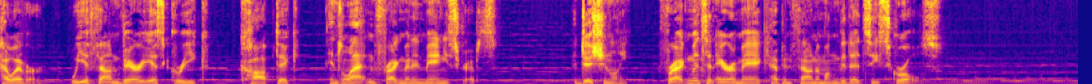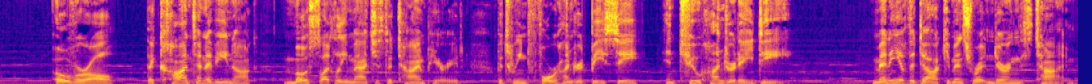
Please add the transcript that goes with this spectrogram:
However, we have found various Greek, Coptic, and Latin fragmented manuscripts. Additionally, fragments in Aramaic have been found among the Dead Sea Scrolls. Overall, the content of Enoch most likely matches the time period between 400 BC and 200 AD. Many of the documents written during this time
